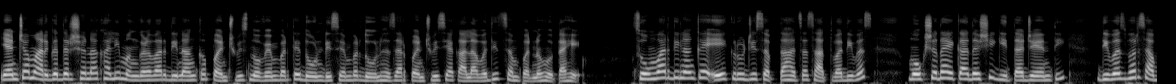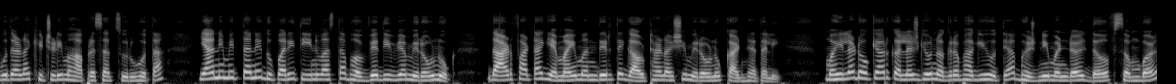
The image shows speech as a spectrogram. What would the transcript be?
यांच्या मार्गदर्शनाखाली मंगळवार दिनांक पंचवीस नोव्हेंबर ते दोन डिसेंबर दोन हजार पंचवीस या कालावधीत संपन्न होत आहे. सोमवार दिनांक एक रोजी सप्ताहाचा सातवा दिवस मोक्षदा एकादशी गीता जयंती दिवसभर साबुदाणा खिचडी महाप्रसाद सुरू होता. या निमित्ताने दुपारी तीन वाजता भव्य दिव्य मिरवणूक दाडफाटा यमाई मंदिर ते गावठाण अशी मिरवणूक काढण्यात आली. महिला डोक्यावर कलश घेऊन अग्रभागी होत्या भजनी मंडळ दफ संबळ.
